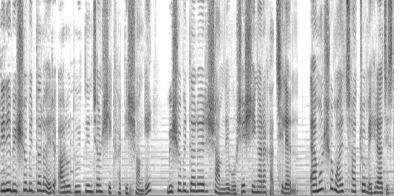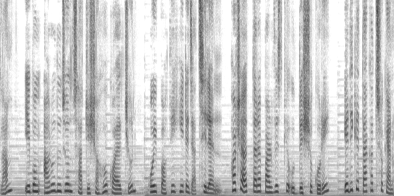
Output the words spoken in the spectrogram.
তিনি বিশ্ববিদ্যালয়ের আরও দুই তিনজন শিক্ষার্থীর সঙ্গে বিশ্ববিদ্যালয়ের সামনে বসে সিঙ্গারা খাচ্ছিলেন। এমন সময় ছাত্র মেহরাজ ইসলাম এবং আরও দুজন ছাত্রীসহ কয়েকজন ওই পথে হেঁটে যাচ্ছিলেন। হঠাৎ তারা পারভেজকে উদ্দেশ্য করে, এদিকে তাকাচ্ছ কেন?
